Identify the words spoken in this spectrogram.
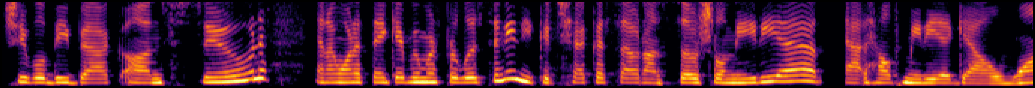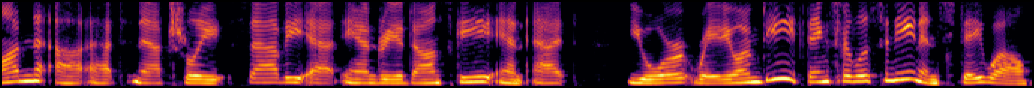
She will be back on soon. And I want to thank everyone for listening. You could check us out on social media at Health Media Gal One, uh, at Naturally Savvy, at Andrea Donsky, and at your Radio MD. Thanks for listening and stay well.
